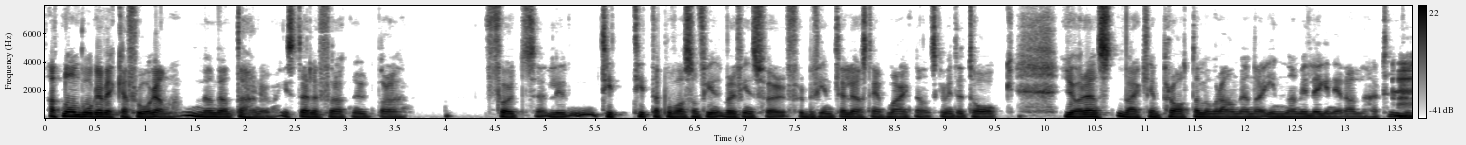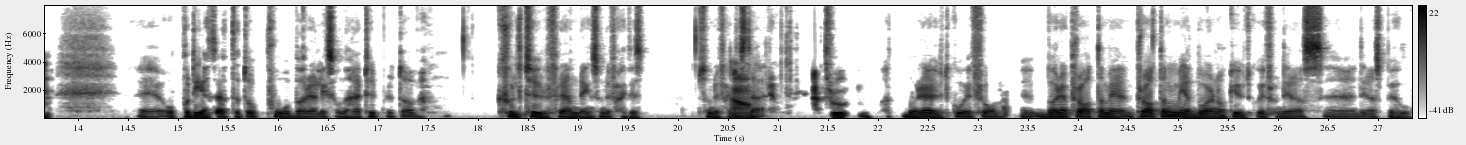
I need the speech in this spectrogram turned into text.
att någon vågar väcka frågan. Men vänta här nu, istället för att nu bara förut, titta på vad, som vad det finns för, för befintliga lösningar på marknaden. Ska vi inte ta och göra en, verkligen prata med våra användare innan vi lägger ner all den här tiden? Mm. Eh, och på det sättet då påbörja liksom den här typen av kulturförändring som det faktiskt, som det faktiskt ja. är. Tror... Att börja utgå ifrån, börja prata med, prata med medborgarna och utgå ifrån deras, eh, deras behov.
